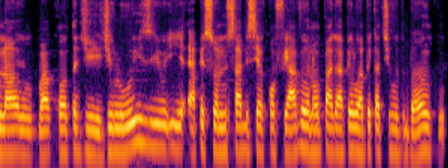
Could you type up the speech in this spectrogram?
uma conta de, de luz e, e, a pessoa não sabe se é confiável ou não pagar pelo aplicativo do banco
